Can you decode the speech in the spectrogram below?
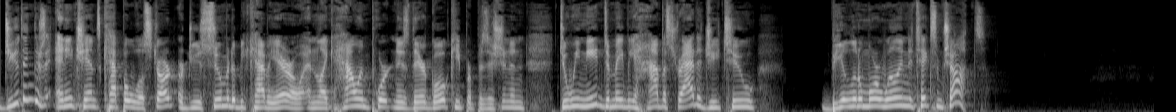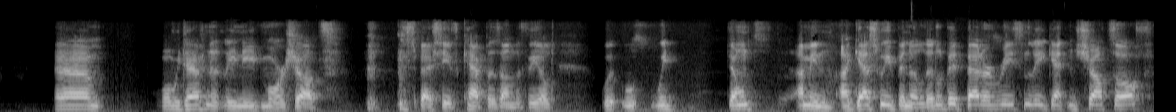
do you think there's any chance Kepa will start, or do you assume it'll be Caballero? And like, how important is their goalkeeper position? And do we need to maybe have a strategy to be a little more willing to take some shots? Um, well, we definitely need more shots, especially if Kepa's on the field. We, we don't I mean, I guess we've been a little bit better recently getting shots off.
